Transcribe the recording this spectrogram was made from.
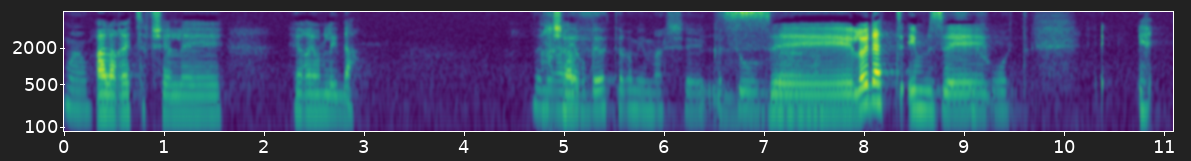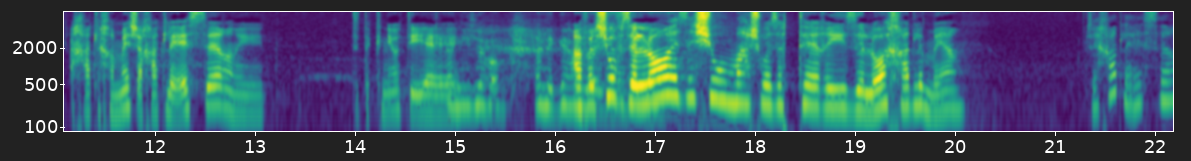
וואו. על הרצף של אה, הריון לידה. זה נראה לי הרבה יותר ממה שכתוב זה... ב... לא יודעת אם זה... ספרות. אחת לחמש, אחת לעשר, אני תתקני אותי. אה, אני לא, אני גם לא אבל שוב, זה לא איזשהו משהו אזוטרי, זה לא אחד למאה. זה אחד לעשר,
